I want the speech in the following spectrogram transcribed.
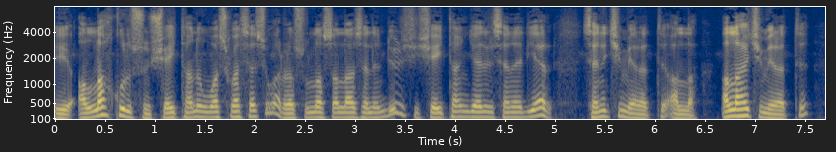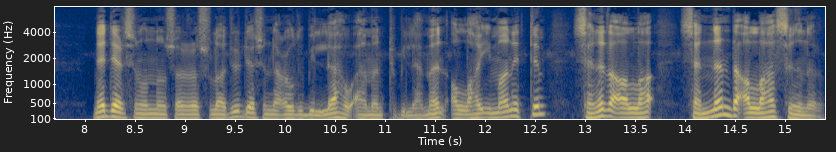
e, Allah kurusun şeytanın vasvasesi var. Resulullah sallallahu aleyhi ve sellem diyor ki şeytan gelir sana diyer seni kim yarattı? Allah. Allah kim yarattı? Ne dersin ondan sonra Resulullah diyor dersin Nauzu billah ve amentu billah. Ben Allah'a iman ettim. Sene de Allah senden de Allah'a sığınırım.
